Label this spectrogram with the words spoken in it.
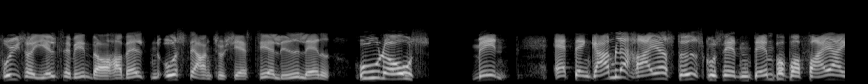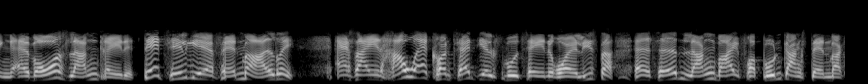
fryser ihjel til vinter og har valgt en osteentusiast til at lede landet. Who knows? Men at den gamle hejers død skulle sætte en dæmper på fejringen af vores lange græde, det tilgiver jeg fandme aldrig. Altså et hav af kontanthjælpsmodtagende royalister havde taget den lange vej fra bundgangs Danmark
